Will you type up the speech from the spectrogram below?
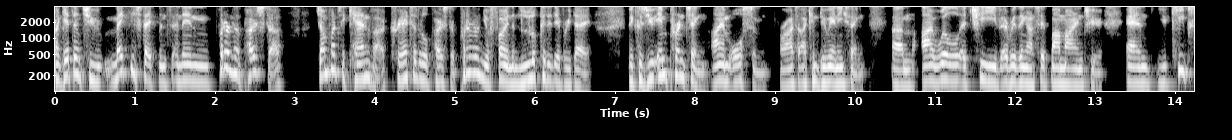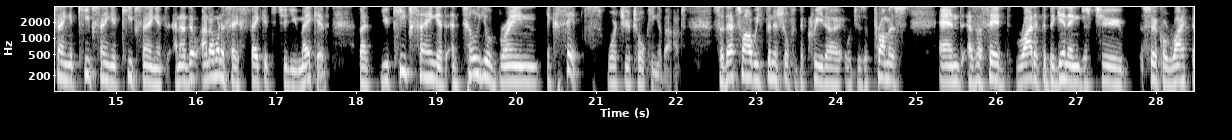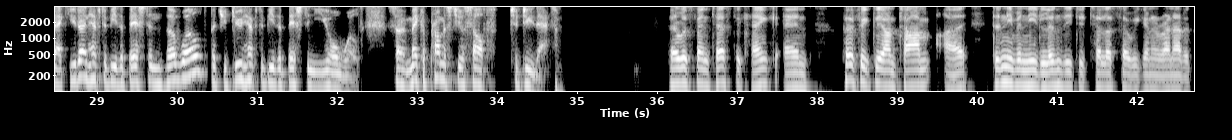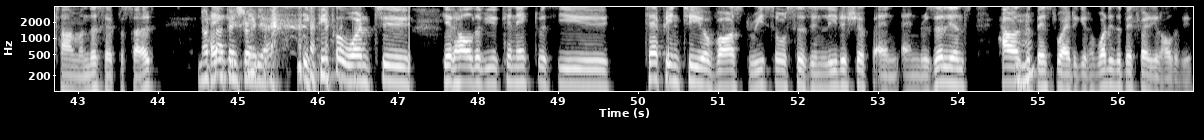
I get them to make these statements and then put it on a poster jump onto Canva, create a little poster, put it on your phone and look at it every day because you're imprinting. I am awesome, right? I can do anything. Um, I will achieve everything I set my mind to. And you keep saying it, keep saying it, keep saying it. And I don't, I don't want to say fake it till you make it, but you keep saying it until your brain accepts what you're talking about. So that's why we finish off with the credo, which is a promise. And as I said right at the beginning, just to circle right back, you don't have to be the best in the world, but you do have to be the best in your world. So make a promise to yourself to do that. That was fantastic, Hank, and perfectly on time. I didn't even need Lindsay to tell us so we're going to run out of time on this episode. Not Hank, bad radio. if people want to get hold of you, connect with you, tap into your vast resources in leadership and, and resilience, how is mm-hmm. the best way to get what is the best way to get hold of you?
